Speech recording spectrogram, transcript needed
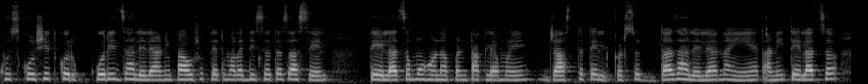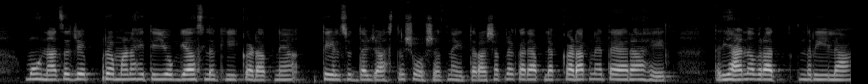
खुसखुशीत कुरकुरीत झालेल्या आणि पाहू शकते तुम्हाला दिसतच असेल तेलाचं मोहन आपण टाकल्यामुळे जास्त तेलकटसुद्धा झालेल्या नाही आहेत. आणि तेलाचं मोहनाचं जे प्रमाण आहे ते योग्य असलं की कडाकण्या तेलसुद्धा जास्त शोषत नाही. तर अशा प्रकारे आपल्या कडाकण्या तयार आहेत. तर ह्या नवरात्रीला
